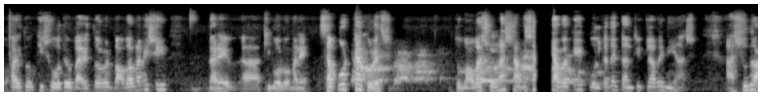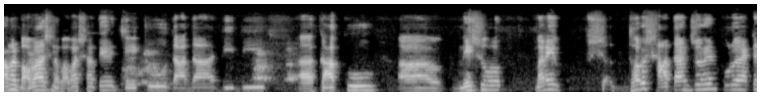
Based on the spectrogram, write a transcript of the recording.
হয়তো কিছু হতেও পারে। তো আমার বাবা মানে সেই মানে কি বলব মানে সাপোর্টটা করেছিল। তো বাবা শোনার সাথে সাথে আমাকে কলকাতার কান্ট্রি ক্লাবে নিয়ে আসে। আর শুধু আমার বাবা আসে না বাবার সাথে জেঠু দাদা দিদি আহ, কাকু আহ, মেশো মানে ধরো সাত আট জনের পুরো একটা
